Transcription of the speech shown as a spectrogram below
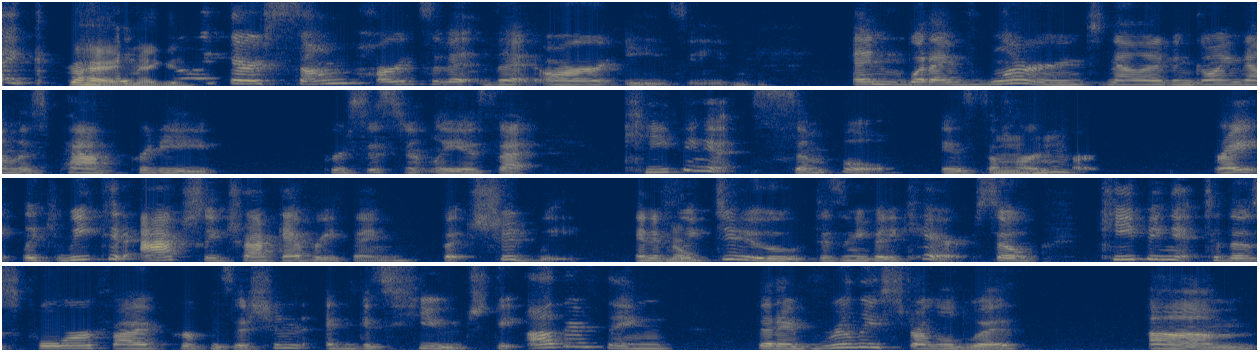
like go ahead, I Megan. feel like there are some parts of it that are easy. And what I've learned now that I've been going down this path pretty persistently is that keeping it simple is the hard Mhm. part, right? Like we could actually track everything, but should we? And if No. we do, does anybody care? So keeping it to those four or five per position, I think is huge. The other thing that I've really struggled with, um,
